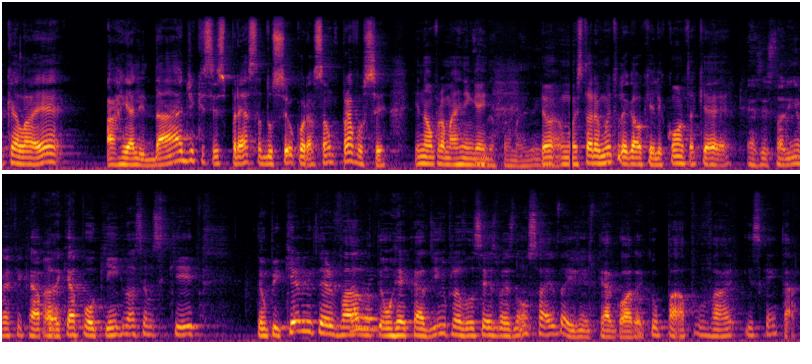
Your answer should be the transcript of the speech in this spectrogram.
que ela é a realidade que se expressa do seu coração para você e não para mais ninguém. Não mais ninguém. É uma história muito legal que ele conta que é. Essa historinha vai ficar para daqui a pouquinho que nós temos que tem um pequeno intervalo, tem um recadinho para vocês, mas não saiam daí, gente, porque agora é que o papo vai esquentar.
